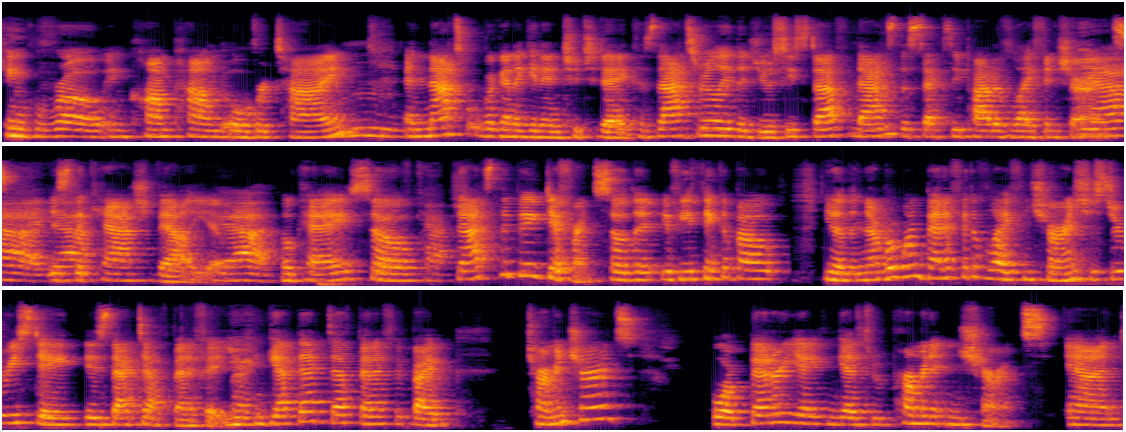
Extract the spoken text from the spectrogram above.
can grow and compound over time. Mm. And that's what we're going to get into today because that's really the juicy stuff. That's the sexy part of life insurance. Yeah. Is yeah. the cash value. yeah. Okay? So Cash. that's the big difference. So that if you think about, you know, the number one benefit of life insurance, just to restate, is that death benefit. You Right. can get that death benefit by term insurance, or better yet, you can get it through permanent insurance. And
